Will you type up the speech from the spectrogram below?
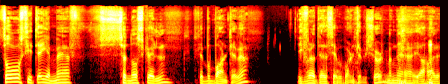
Så sitter jeg hjemme søndagskvelden, ser på barne-TV. Ikke fordi jeg ser på barne-TV sjøl, men jeg, jeg har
